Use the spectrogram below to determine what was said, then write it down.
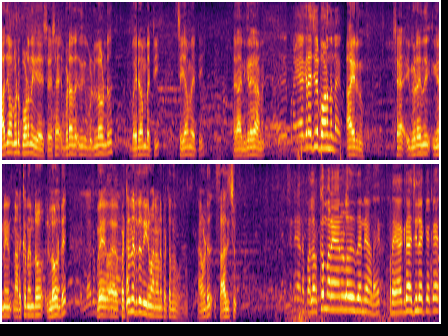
ആദ്യം അങ്ങോട്ട് പോകണമെന്ന് വിചാരിച്ചു. പക്ഷേ ഇവിടെ ഉള്ളതുകൊണ്ട് വരാൻ പറ്റി ചെയ്യാൻ പറ്റി. അത് അനുഗ്രഹമാണ്. പ്രയാഗ്രാജിൽ പോകണമെന്നുണ്ടായിരുന്നു. ആയിരുന്നു. പക്ഷേ ഇവിടെ നിന്ന് ഇങ്ങനെ നടക്കുന്നുണ്ടോ ഉള്ളതുകൊണ്ട് പെട്ടെന്ന് എടുത്ത തീരുമാനമാണ് പെട്ടെന്ന് പോകുന്നത്. അതുകൊണ്ട് സാധിച്ചു. തന്നെയാണ്. പലർക്കും പറയാനുള്ളത് ഇത് തന്നെയാണ്. പ്രയാഗ്രാജിലേക്കൊക്കെ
